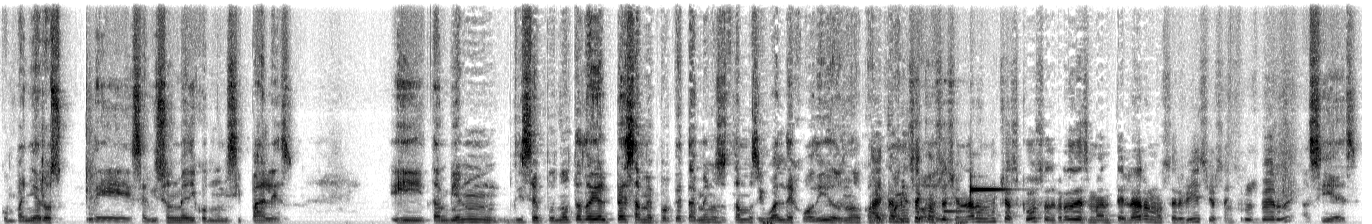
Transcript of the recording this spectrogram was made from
compañeros de servicios médicos municipales, y también dice, pues no te doy el pésame porque también nosotros estamos igual de jodidos, ¿no? Con Ahí también se concesionaron al... muchas cosas, ¿verdad? Desmantelaron los servicios en Cruz Verde. Así es,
